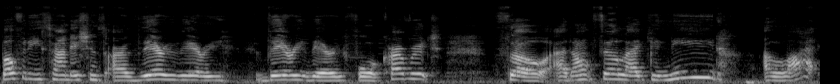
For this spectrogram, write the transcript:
Both of these foundations are very, very, very, very full coverage. So I don't feel like you need a lot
